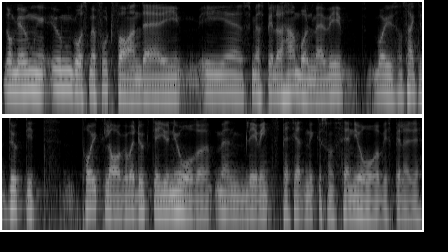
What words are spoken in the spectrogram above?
de jag um- umgås med fortfarande i, i, som jag spelade handboll med. Vi var ju som sagt ett duktigt pojklag och var duktiga juniorer men blev inte speciellt mycket som seniorer. Vi spelade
